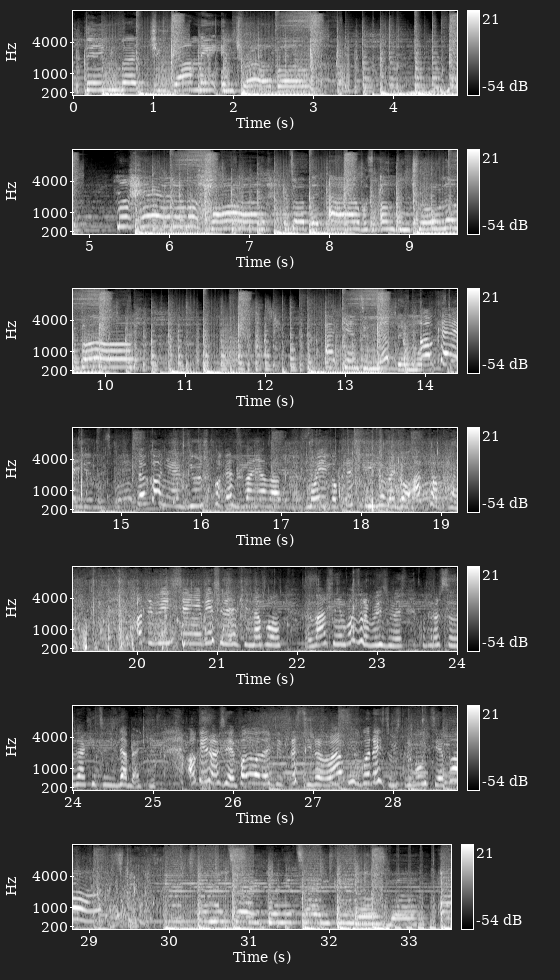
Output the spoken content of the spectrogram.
Nothing. to koniec już pokazywania wam mojego prestiżowego aquaparku. Oczywiście nie bierzcie się na poważnie, bo zrobiliśmy po prostu takie coś dla beki. Okej, okay, wam się podoba, dajcie prestiżowe łapki w górę i subskrybujcie. Pa! when you take it over.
